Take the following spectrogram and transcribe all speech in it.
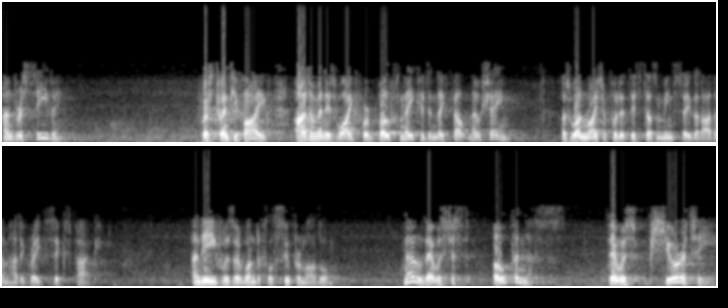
and receiving. Verse 25 Adam and his wife were both naked and they felt no shame. As one writer put it, this doesn't mean to say that Adam had a great six pack and Eve was a wonderful supermodel. No, there was just openness. There was purity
